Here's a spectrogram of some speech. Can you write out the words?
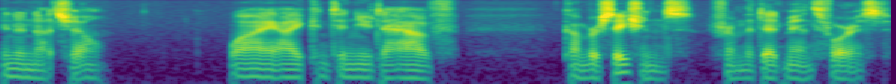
in a nutshell, why I continue to have conversations from the dead man's forest.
